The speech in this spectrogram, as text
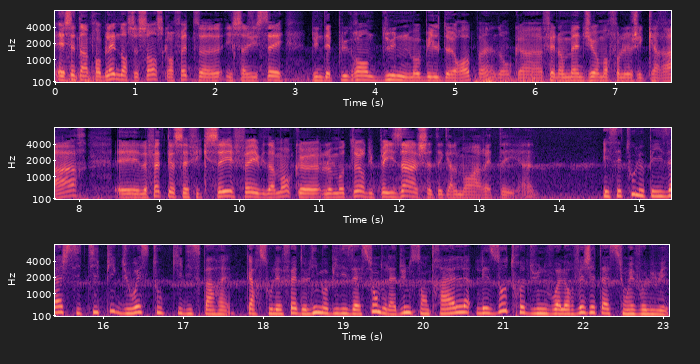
Et c'est un problème dans ce sens qu'en fait, euh, il s'agissait d'une des plus grandes dunes mobiles d'Europe, hein, donc un phénomène géomorphologique rare. Et le fait qu'elle s'est fixée fait évidemment que le moteur du paysage s'est également arrêté. Hein. Et c'est tout le paysage si typique du Westhoek qui disparaît, car sous l'effet de l'immobilisation de la dune centrale, les autres dunes voient leur végétation évoluer.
